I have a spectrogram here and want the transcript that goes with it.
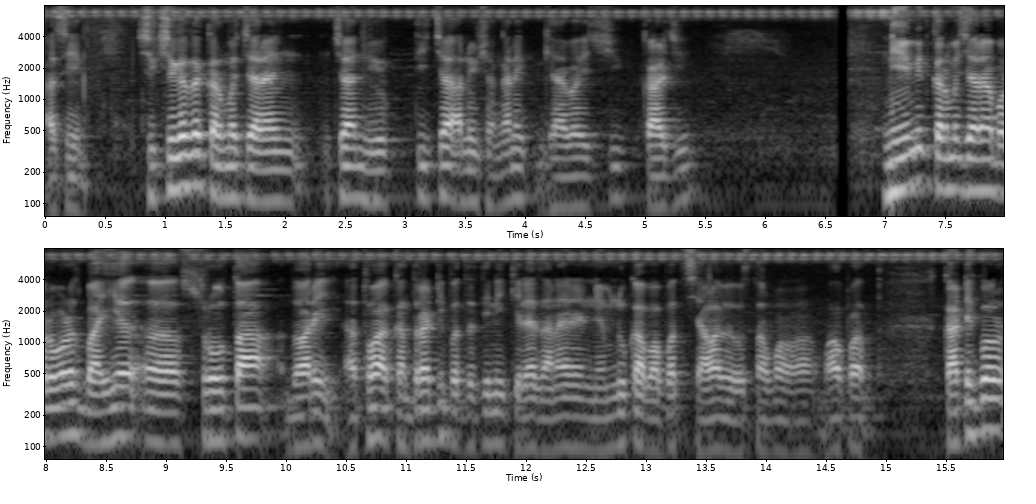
असेल. शिक्षकेतर कर्मचाऱ्यांच्या नियुक्तीच्या अनुषंगाने घ्यावयाची काळजी नियमित कर्मचाऱ्याबरोबरच बाह्य स्रोताद्वारे अथवा कंत्राटी पद्धतीने केल्या जाणाऱ्या नेमणुकाबाबत शाळा व्यवस्थापनाबाबत काटेकोर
